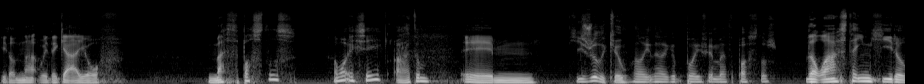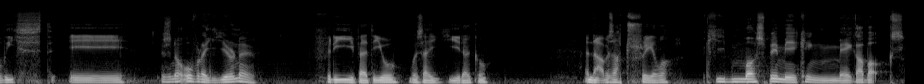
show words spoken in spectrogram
he done that with the guy off MythBusters. I want to say. Adam, Um, he's really cool. I like that good boy from MythBusters. the last time he released a Is it not over a year now? free video was a year ago, and that was a trailer. He must be making mega bucks.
